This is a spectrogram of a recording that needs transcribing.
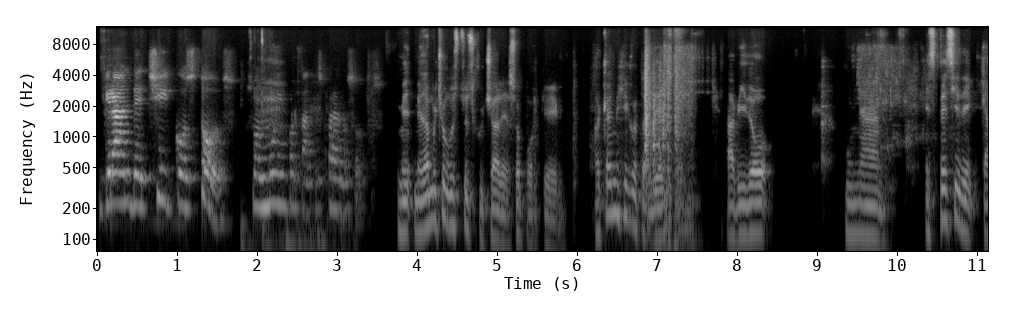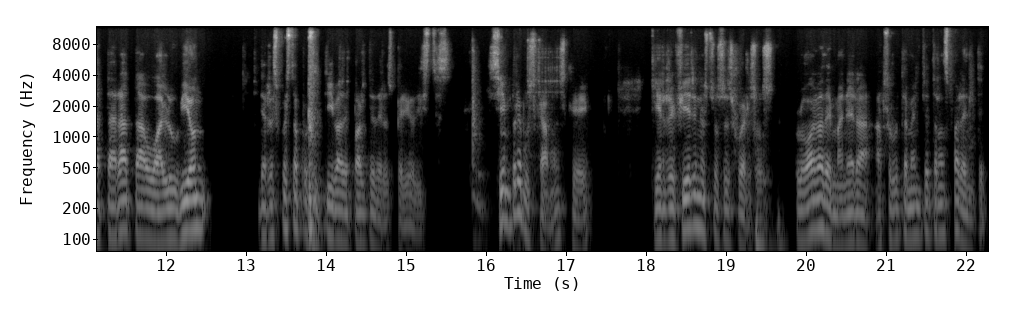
Grandes, chicos, todos son muy importantes para nosotros. Me, da mucho gusto escuchar eso porque acá en México también ha habido una especie de catarata o aluvión de respuesta positiva de parte de los periodistas. Siempre buscamos que quien refiere nuestros esfuerzos lo haga de manera absolutamente transparente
